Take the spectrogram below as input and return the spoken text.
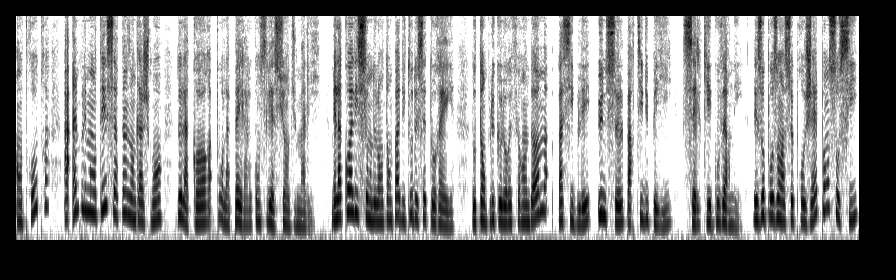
entre autres, à implémenter certains engagements de l'accord pour la paix et la réconciliation du Mali. Mais la coalition ne l'entend pas du tout de cette oreille, d'autant plus que le référendum va cibler une seule partie du pays, celle qui est gouvernée. Les opposants à ce projet pensent aussi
